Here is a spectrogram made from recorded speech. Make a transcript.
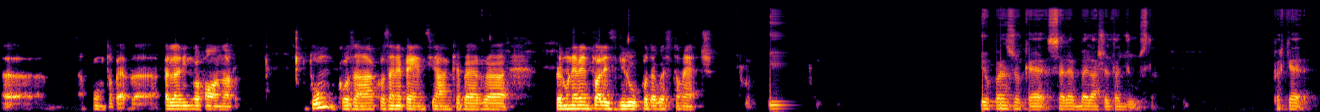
eh, appunto per, per, la Ring of Honor. Tu cosa, cosa ne pensi anche per, per un eventuale sviluppo da questo match? Io penso che sarebbe la scelta giusta. Perché,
